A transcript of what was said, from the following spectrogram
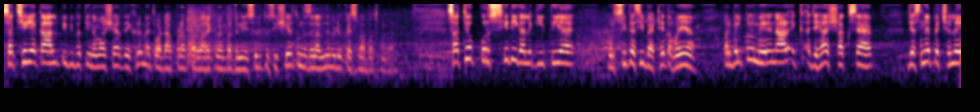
ਸਤਿ ਸ਼੍ਰੀ ਅਕਾਲ ਪੀਪੀ ਬੱਤੀ ਨਵਾਂ ਸ਼ਹਿਰ ਦੇਖ ਰਹੇ ਹੋ। ਮੈਂ ਤੁਹਾਡਾ ਆਪਣਾ ਪਰਿਵਾਰਕ ਮੈਂਬਰ ਦਿਨੇਸ਼ਵਰੀ ਤੁਸੀਂ ਸ਼ੇਅਰ ਤੋਂ ਨਜ਼ਰ ਲਾਉਂਦੇ ਵੀਡੀਓ ਕਿਸ ਬਹੁਤ ਹੋਣ ਵਾਲੀ। ਸਾਥੀਓ, ਕੁਰਸੀ ਦੀ ਗੱਲ ਕੀਤੀ ਹੈ। ਕੁਰਸੀ ਤੇ ਅਸੀਂ ਬੈਠੇ ਤਾਂ ਹੋਏ ਆ ਪਰ ਬਿਲਕੁਲ ਮੇਰੇ ਨਾਲ ਇੱਕ ਅਜਿਹਾ ਸ਼ਖਸ ਹੈ ਜਿਸ ਨੇ ਪਿਛਲੇ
